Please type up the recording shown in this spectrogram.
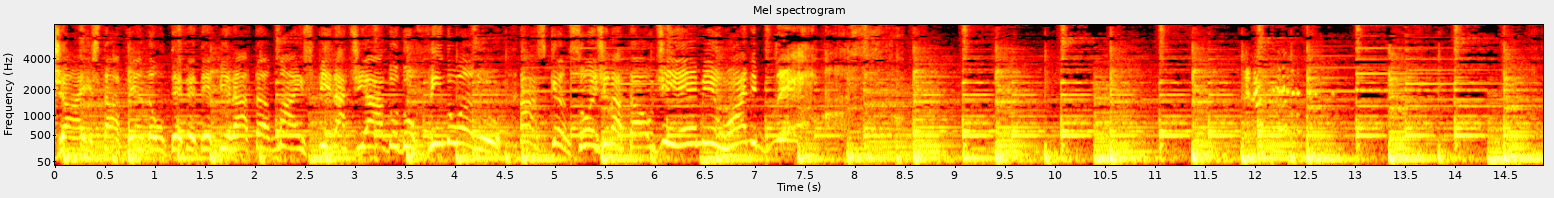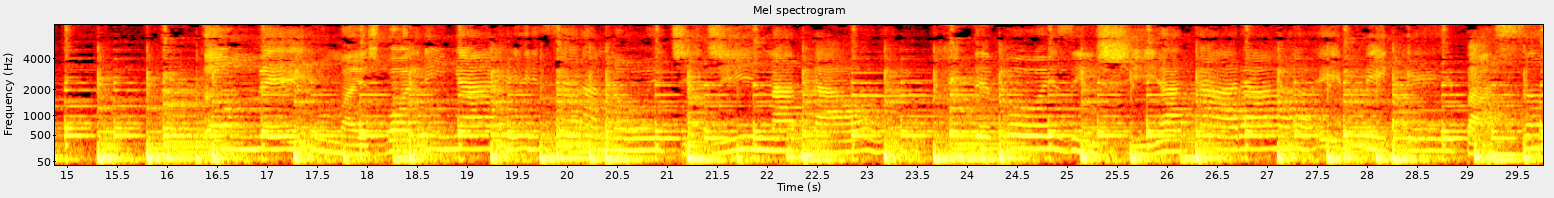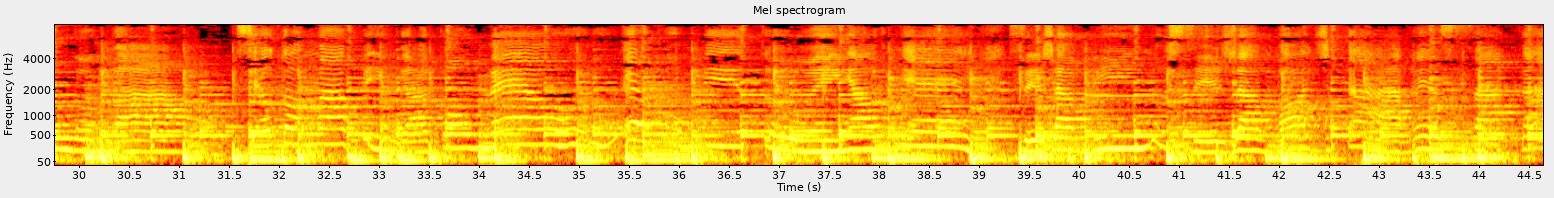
Já está à venda o DVD pirata mais pirateado do fim do ano. As canções de Natal de Amy Winehouse. Tomei umas bolinhas, era noite de Natal. Depois enchi a cara e fiquei passando Seja vinho, seja vodka, a ressaca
